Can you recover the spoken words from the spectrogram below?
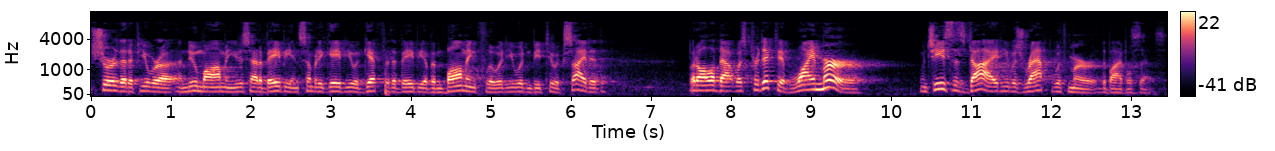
sure that if you were a, a, new mom and you just had a baby and somebody gave you a gift for the baby of embalming fluid, you wouldn't be too excited. But all of that was predictive. Why myrrh? When Jesus died, he was wrapped with myrrh, the Bible says.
